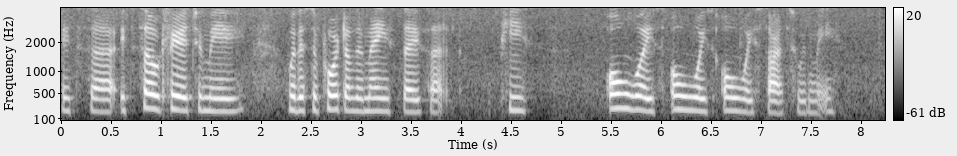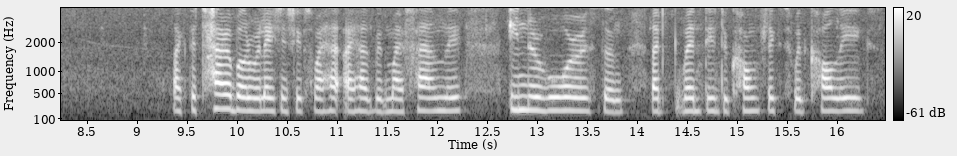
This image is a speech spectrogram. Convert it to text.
it's, uh, it's so clear to me with the support of the mainstays that peace always, always, always starts with me. Like the terrible relationships I, ha I had with my family, inner wars and that went into conflicts with colleagues,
